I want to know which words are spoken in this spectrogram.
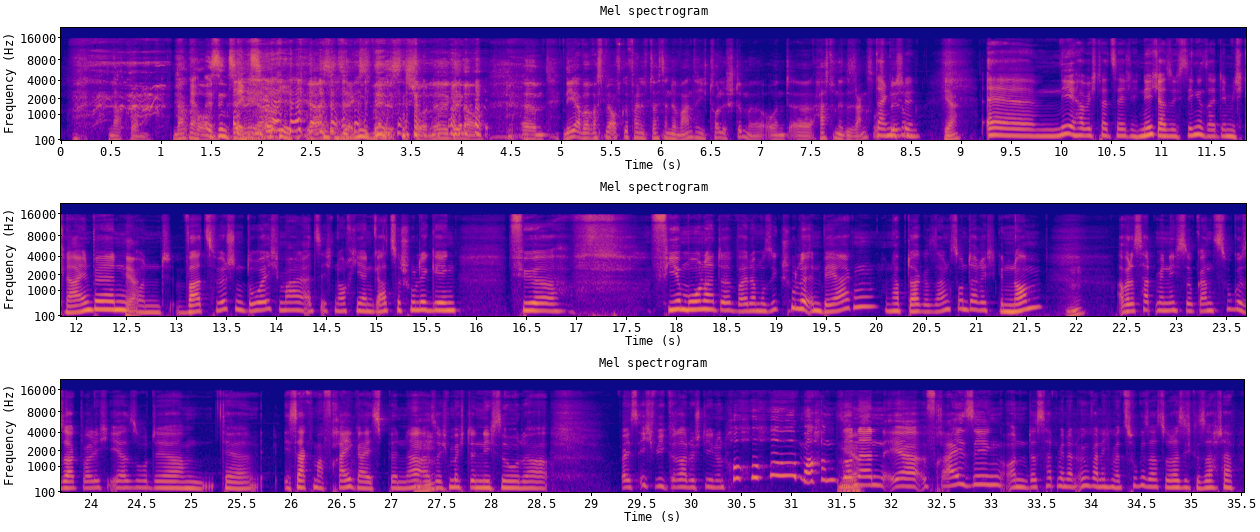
Na komm, na komm. Es sind sechs, okay. Ja, es sind sechs, mindestens schon, ne? genau. Ähm, nee, aber was mir aufgefallen ist, du hast eine wahnsinnig tolle Stimme. Und äh, hast du eine Gesangsausbildung? Dankeschön. Ja? Ähm, nee, habe ich tatsächlich nicht. Also ich singe seitdem ich klein bin Ja. und war zwischendurch mal, als ich noch hier in Graz zur Schule ging, für vier Monate bei der Musikschule in Bergen und habe da Gesangsunterricht genommen. Mhm. Aber das hat mir nicht so ganz zugesagt, weil ich eher so der, der ich sag mal, Freigeist bin. Ne? Mhm. Also ich möchte nicht so da, weiß ich, wie gerade stehen und ho, ho, ho machen, Ja. sondern eher frei singen. Und das hat mir dann irgendwann nicht mehr zugesagt, sodass ich gesagt habe,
